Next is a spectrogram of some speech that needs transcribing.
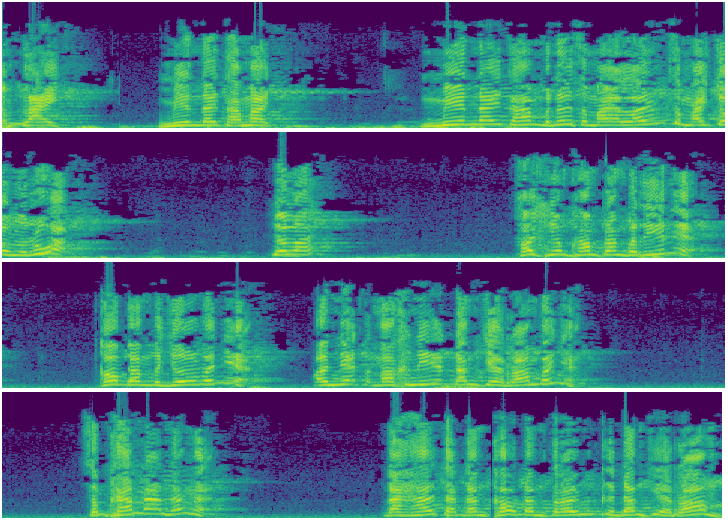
ចម្លែកមានន័យថាម៉េចមានន័យថាមនុស្សសម័យឥឡូវសម័យចុះនរោយល់ហើយ ហើយខ្ញុំខំប្រឹងបរៀននេះខំប្រឹងបញ្យល់វិញឲ្យអ្នកទាំងអស់គ្នាដឹងជាអារម្មណ៍វិញសំខាន់ណាស់ហ្នឹងដែលហៅថាដឹងខុសដឹងត្រូវហ្នឹងគឺដឹងជាអារម្មណ៍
